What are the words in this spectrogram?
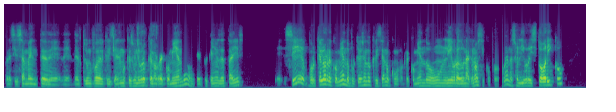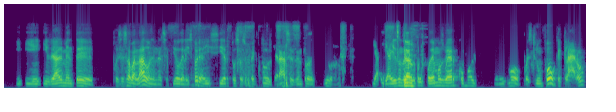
precisamente de, del triunfo del cristianismo, que es un libro que lo recomiendo, aunque hay pequeños detalles. Eh, sí, ¿por qué lo recomiendo? Porque yo siendo cristiano recomiendo un libro de un agnóstico. Porque, bueno, es un libro histórico, y, realmente pues es avalado en el sentido de la historia. Hay ciertos aspectos veraces dentro del libro, ¿no? Y, ahí es donde nosotros podemos ver cómo el mismo pues triunfó, que claro,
